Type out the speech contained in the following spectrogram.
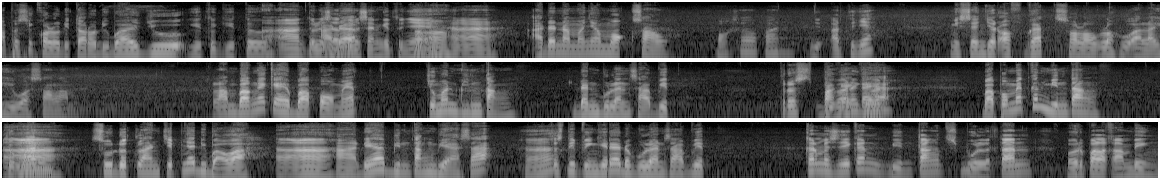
apa sih kalau ditaruh di baju gitu-gitu Ah, tulisan-tulisan gitunya. ya. Heeh. Heeh. ada namanya moksau apaan? J- Artinya? messenger of God sallallahu alaihi wasallam lambangnya kayak Bapomet cuman bintang dan bulan sabit terus pakai Gimana, kayak Bapomet kan bintang cuman Ah. sudut lancipnya di bawah Heeh. nah dia bintang biasa Hah? terus di pinggirnya ada bulan sabit Kan mestinya kan bintang terus buletan baru kepala kambing.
